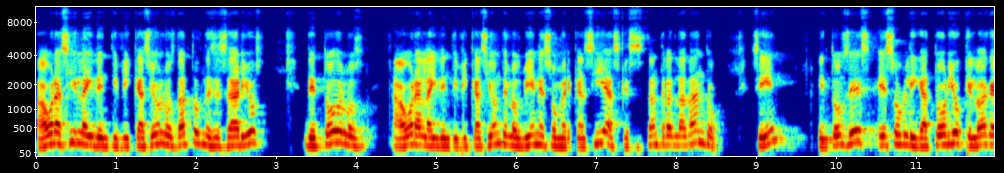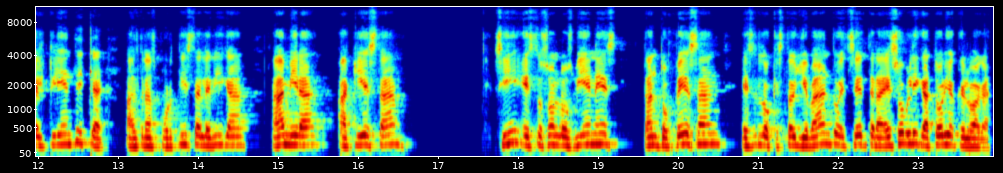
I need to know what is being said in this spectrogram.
ahora sí, la identificación, los datos necesarios de todos los, ahora la identificación de los bienes o mercancías que se están trasladando, ¿sí? Entonces es obligatorio que lo haga el cliente y que al transportista le diga, ah, mira, aquí está ¿sí? Estos son los bienes, tanto pesan, eso es lo que estoy llevando, etcétera. Es obligatorio que lo haga,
